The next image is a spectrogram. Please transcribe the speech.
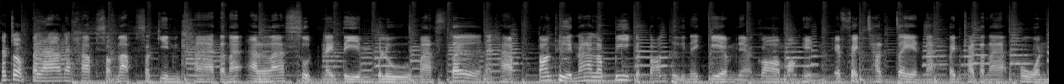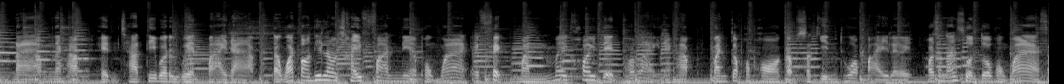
ก็จบไปแล้วนะครับสำหรับสกินคาตนะอันล่าสุดในทีม Blue Master นะครับ ตอนถือหน้าล็อบบี้กับตอนถือในเกมเนี่ย ก็มองเห็นเอฟเฟกต์ชัดเจนนะ เป็นคาตนะโทนน้ำนะครับ เห็นชัดที่บริเวณปลายดาบ แต่ว่าตอนที่เราใช้ฟันเนี่ย ผมว่าเอฟเฟกต์มันไม่ค่อยเด่นเท่าไหร่นะครับ มันก็พอๆกับสกินทั่วไปเลย เพราะฉะนั้นส่วนตัวผมว่าส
